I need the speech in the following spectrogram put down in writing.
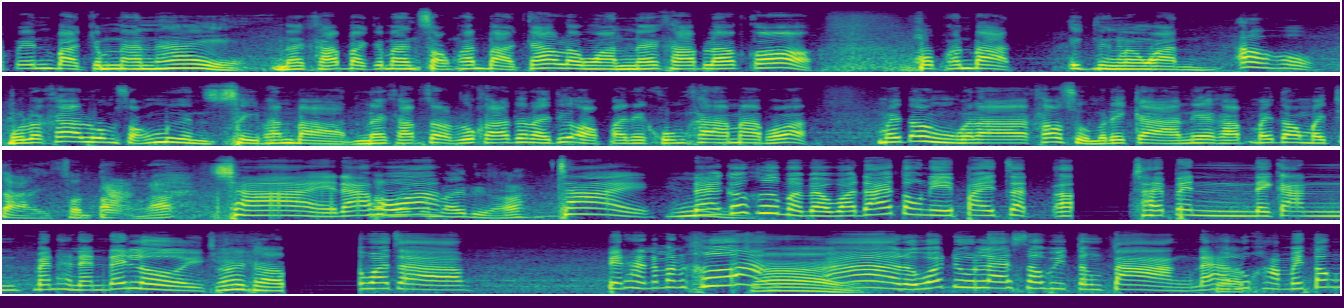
จะเป็นบัตรกำนันให้นะครับ บัตรกำนัน 2,000 บาท 9 รางวัลนะครับ แล้วก็ 6,000 บาท อีก1รางวัล โอ้โห มูลค่ารวม 24,000 บาทนะครับสำหรับลูกค้าท่านใดที่ออกไปในยคุ้มค่ามาก เพราะว่าไม่ต้องเวลาเข้าสู่บริการเนี่ยครับไม่ต้องไปจ่ายส่วนต่างละใช่นะเพราะว่า ทำให้กำไรเหลือ ใช่อืม นั่นก็คือเหมือนแบบว่าได้ตรงนี้ไปจัดเอ่อใช้เป็นในการแมนเทนแนนได้เลยใช่ครับ ไม่ว่าจะเปลี่ยนถ่ายน้ำมันเครื่องใช่อ่าหรือว่าดูแลเซอร์วิสต่างๆนะครัคะบลูกค้าไม่ต้อง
